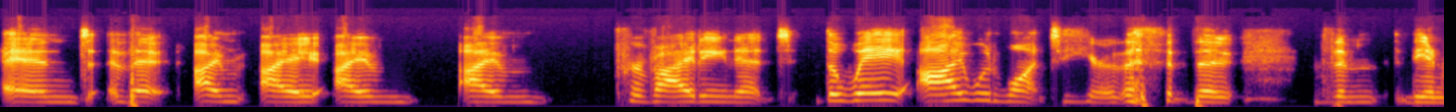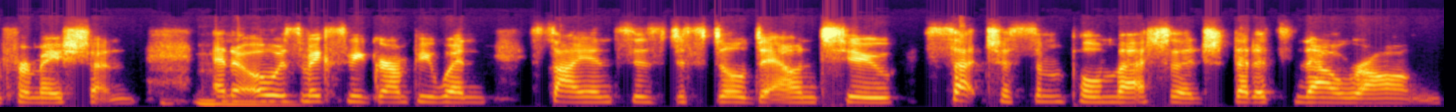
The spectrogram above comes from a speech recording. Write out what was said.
and that I'm I I'm I'm providing it the way I would want to hear the the the, the information. And it Mm. always makes me grumpy when science is distilled down to such a simple message that it's now wrong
